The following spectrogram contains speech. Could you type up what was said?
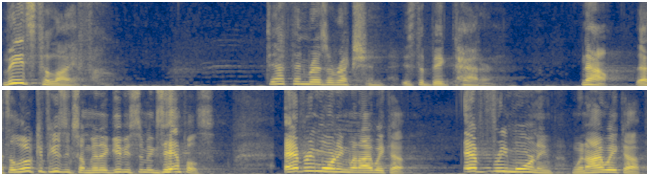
leads to life. Death and resurrection is the big pattern. Now, that's a little confusing, so I'm going to give you some examples. Every morning when I wake up, every morning when I wake up,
